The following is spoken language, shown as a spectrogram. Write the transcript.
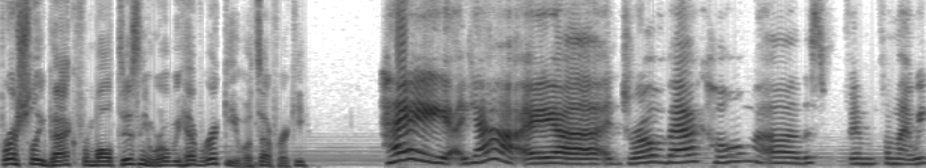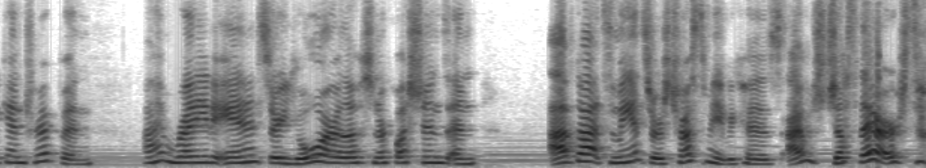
freshly back from Walt Disney World, we have Ricky. What's up, Ricky? Hey, yeah, I uh, drove back home uh, this from, from my weekend trip, and I'm ready to answer your listener questions. And I've got some answers, trust me, because I was just there. So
